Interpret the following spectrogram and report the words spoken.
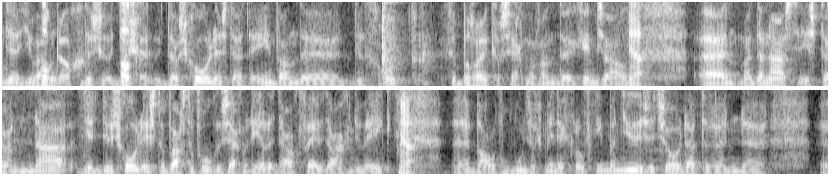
De, jawel, Ook nog? De, de, de, school is dat een van de, de grootgebruikers zeg maar, van de gymzaal. Ja. maar daarnaast is er na... De, de school is er, was er vroeger zeg maar de hele dag, vijf dagen in de week. Ja. Uh, behalve woensdagmiddag geloof ik niet. Maar nu is het zo dat er een... Uh, uh,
